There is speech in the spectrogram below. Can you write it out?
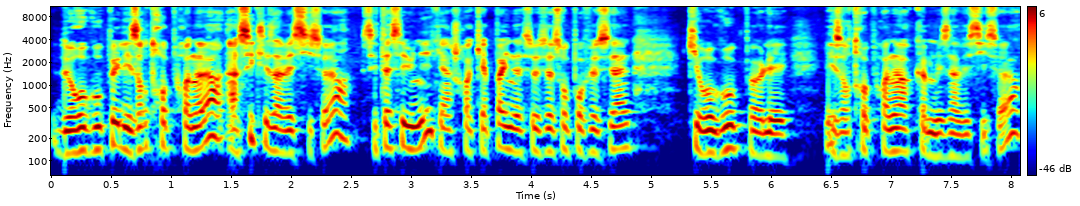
de regrouper les entrepreneurs ainsi que les investisseurs. C'est assez unique. Hein. Je crois qu'il n'y a pas une association professionnelle qui regroupe les, entrepreneurs comme les investisseurs.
